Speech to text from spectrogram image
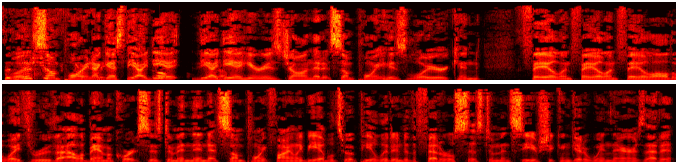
The Well, at some point, I guess the idea Oh, the idea here is John that at some point his lawyer can fail and fail and fail all the way through the Alabama court system, and then at some point finally be able to appeal it into the federal system and see if she can get a win there. Is that it?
